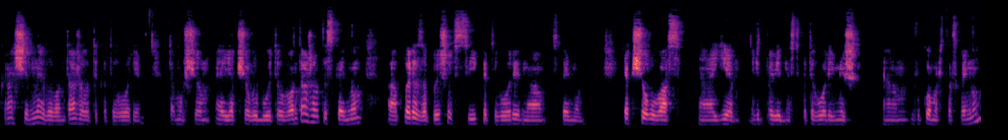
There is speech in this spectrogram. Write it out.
краще не вивантажувати категорії, тому що е, якщо ви будете вивантажувати, Skynom перезапише всі категорії на Skynom. Якщо у вас є відповідність категорії між WooCommerce та Skynom,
